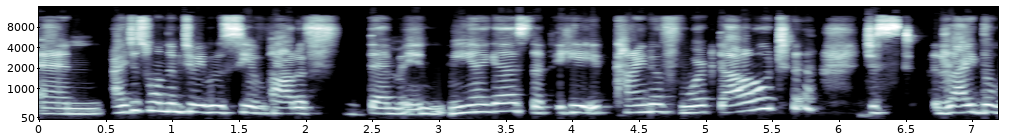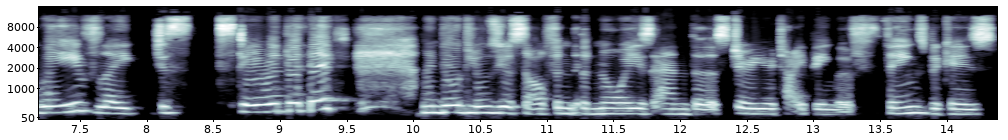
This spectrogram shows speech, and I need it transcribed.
And I just want them to be able to see a part of them in me, I guess, that hey, it kind of worked out. just ride the wave, like just stay with it and don't lose yourself in the noise and the stereotyping of things because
